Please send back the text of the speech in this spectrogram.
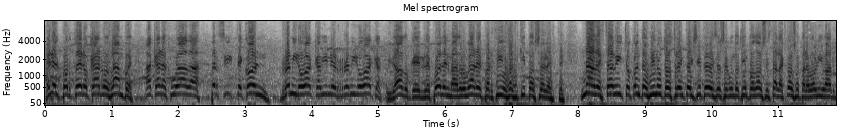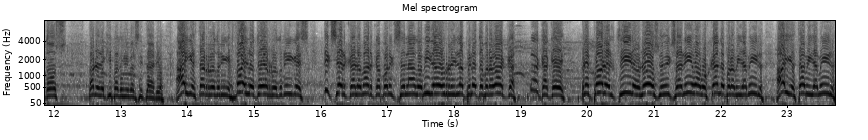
en el portero Carlos Lampe. Acá la jugada persiste con Ramiro Vaca, viene Ramiro Vaca. Cuidado que le pueden madrugar el partido al equipo celeste. Nada está dicho, ¿cuántos minutos? 37 desde el segundo tiempo, 2 está la cosa para Bolívar, 2 para el equipo de Universitario. Ahí está Rodríguez, bailotea Rodríguez, de cerca lo marca por ese lado, Vida y la pelota para Vaca. Vaca que prepara el tiro, no se desanima buscando para Villamil. Ahí está Villamil,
